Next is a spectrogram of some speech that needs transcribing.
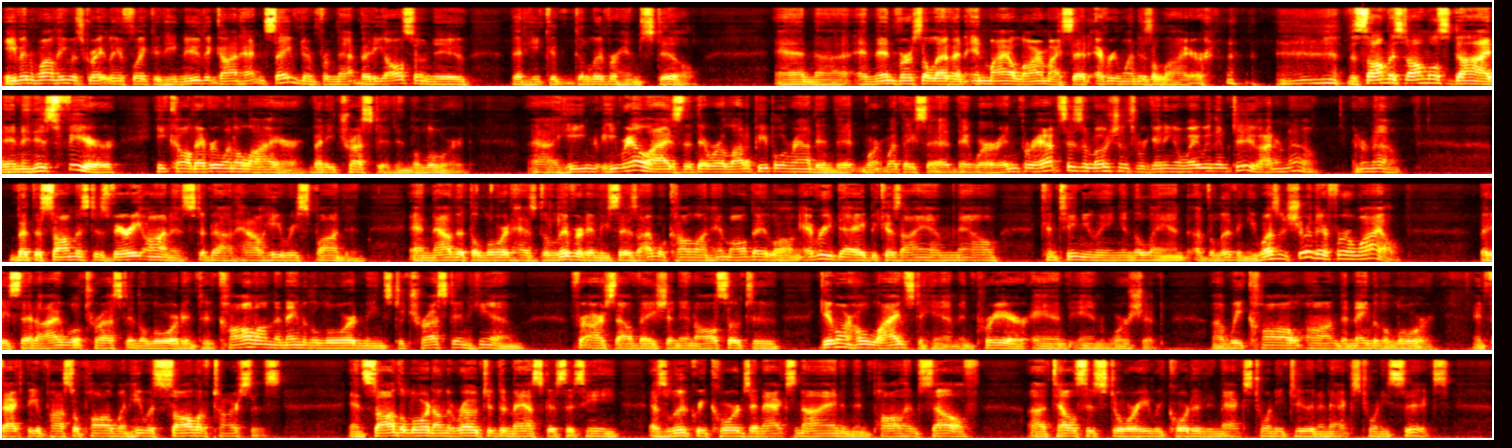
Even while he was greatly afflicted, he knew that God hadn't saved him from that, but he also knew that he could deliver him still. And uh, and then verse 11, in my alarm I said, everyone is a liar. the psalmist almost died, and in his fear, he called everyone a liar, but he trusted in the Lord. Uh, he he realized that there were a lot of people around him that weren't what they said they were, and perhaps his emotions were getting away with him too. I don't know. I don't know. But the psalmist is very honest about how he responded. And now that the Lord has delivered him, he says, I will call on him all day long, every day, because I am now continuing in the land of the living. He wasn't sure there for a while, but he said, I will trust in the Lord. And to call on the name of the Lord means to trust in him for our salvation and also to give our whole lives to him in prayer and in worship. Uh, we call on the name of the Lord. In fact, the Apostle Paul, when he was Saul of Tarsus and saw the Lord on the road to Damascus, as he, as Luke records in Acts 9, and then Paul himself uh, tells his story, recorded in Acts 22 and in Acts 26.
